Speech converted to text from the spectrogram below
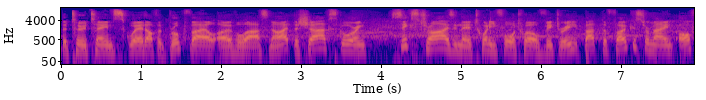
The two teams squared off at Brookvale Oval last night. The Sharks scoring six tries in their 24-12 victory, but the focus remained off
